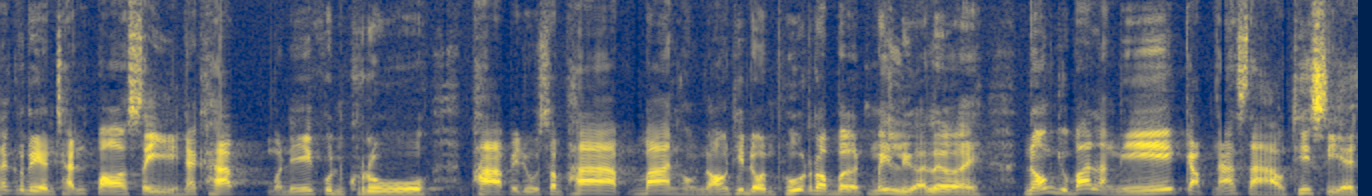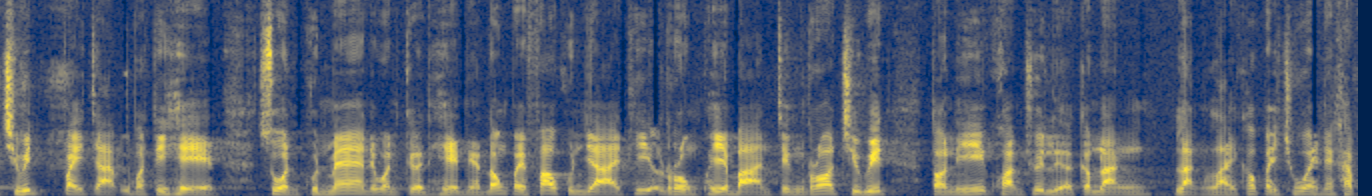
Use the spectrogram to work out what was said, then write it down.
นักเรียนชั้นป .4 นะครับ วันนี้คุณครูพาไปดูสภาพบ้านของน้องที่โดนพลุระเบิดไม่เหลือเลย น้องอยู่บ้านหลังนี้กับน้าสาวที่เสียชีวิตไปจากอุบัติเหตุ ส่วนคุณแม่ในวันเกิดเหตุเนี่ยต้องไปเฝ้าคุณยายที่โรงพยาบาลจึงรอดชีวิต ตอนนี้ความช่วยเหลือกำลังหลั่งไหลเข้าไปช่วยนะครับ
